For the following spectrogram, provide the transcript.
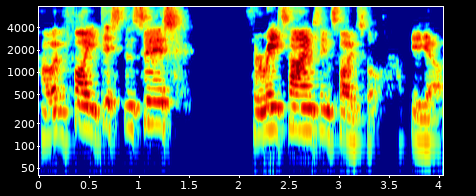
however far your distance is, three times in total. Up you go.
